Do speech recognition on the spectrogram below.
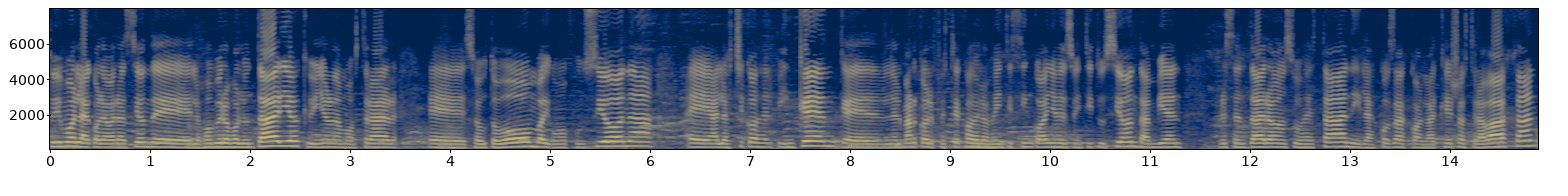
Tuvimos la colaboración de los bomberos voluntarios que vinieron a mostrar eh, su autobomba y cómo funciona, eh, a los chicos del Pinquén, que en el marco del festejo de los 25 años de su institución también presentaron sus stands y las cosas con las que ellos trabajan.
